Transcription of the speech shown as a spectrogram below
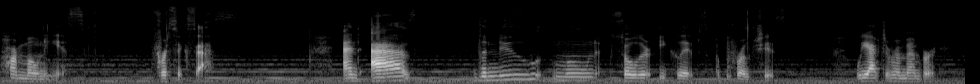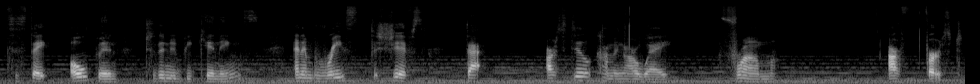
harmonious for success. And as the new moon solar eclipse approaches, we have to remember to stay open to the new beginnings and embrace the shifts that are still coming our way from our first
